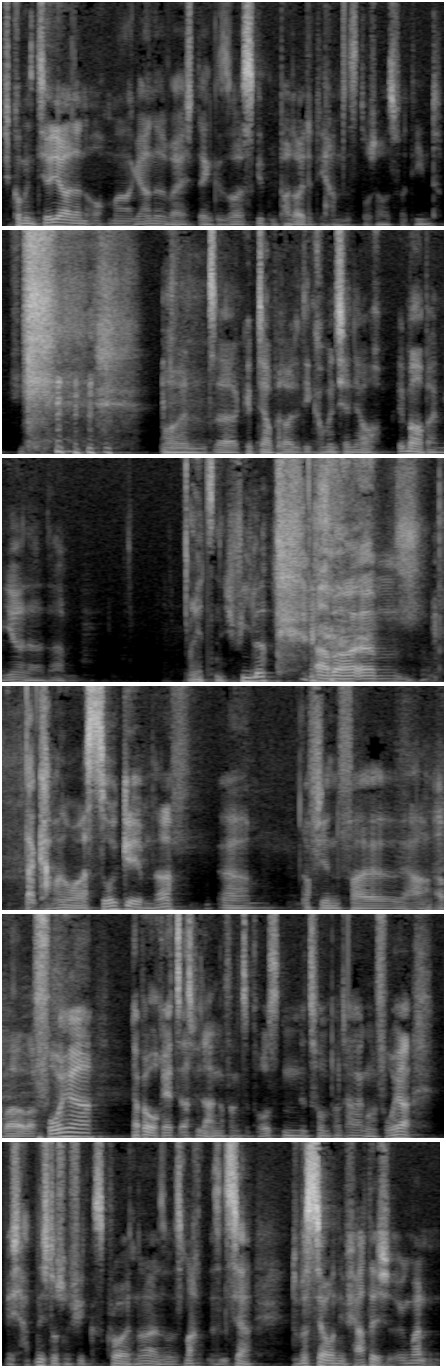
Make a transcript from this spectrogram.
ich kommentiere ja dann auch mal gerne, weil ich denke, so, es gibt ein paar Leute, die haben das durchaus verdient. Und äh, gibt ja ein paar Leute, die kommentieren ja auch immer bei mir. Da, da jetzt nicht viele, aber ähm, da kann man auch was zurückgeben, ne? Ähm, auf jeden Fall, ja. Aber, aber vorher, ich habe ja auch jetzt erst wieder angefangen zu posten, jetzt vor ein paar Tagen. Und vorher, ich habe nicht durch den Feed gescrollt, ne? Also es macht, es ist ja, du bist ja auch nie fertig. Irgendwann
